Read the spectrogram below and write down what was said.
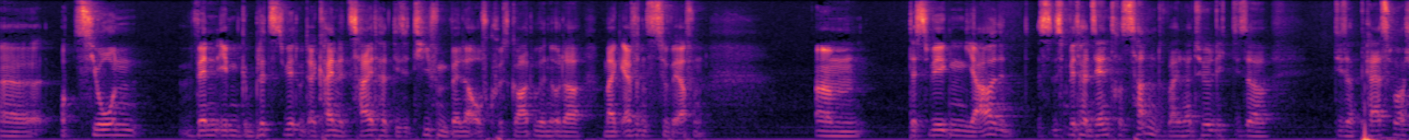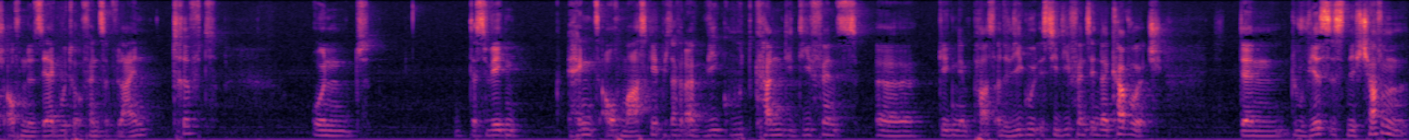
äh, Optionen, wenn eben geblitzt wird und er keine Zeit hat, diese tiefen Bälle auf Chris Godwin oder Mike Evans zu werfen. Ähm, deswegen, ja, es, es, wird halt sehr interessant, weil natürlich dieser, dieser Pass Rush auf eine sehr gute Offensive Line trifft. Und deswegen hängt es auch maßgeblich davon ab, wie gut kann die Defense äh, gegen den Pass, also wie gut ist die Defense in der Coverage. Denn du wirst es nicht schaffen,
